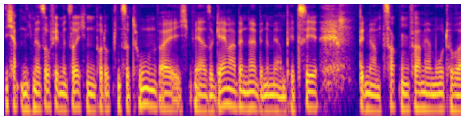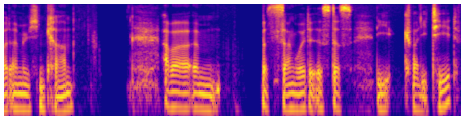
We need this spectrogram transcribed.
ich habe nicht mehr so viel mit solchen Produkten zu tun, weil ich mehr so Gamer bin, ne? bin mehr am PC, bin mehr am Zocken, fahre mehr Motorrad, all möglichen Kram. Aber ähm, was ich sagen wollte, ist, dass die Qualität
